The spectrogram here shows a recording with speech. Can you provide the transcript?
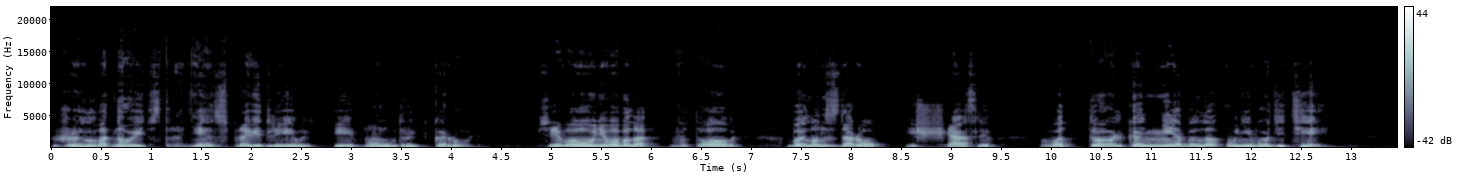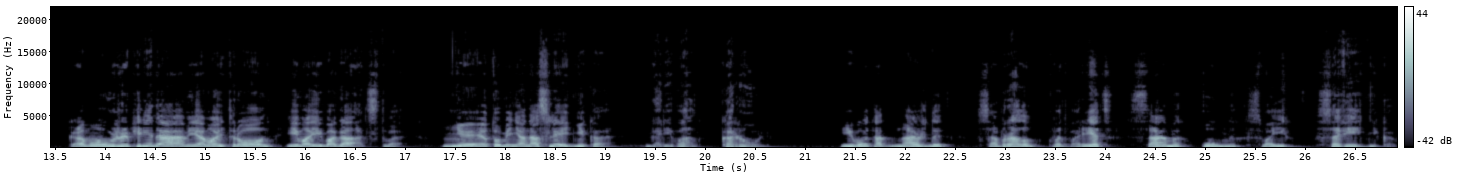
Жил в одной стране справедливый и мудрый король. Всего у него было вдоволь, был он здоров и счастлив, вот только не было у него детей. Кому же передам я мой трон и мои богатства? «Нет у меня наследника!» — горевал король. И вот однажды собрал он во дворец самых умных своих советников.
